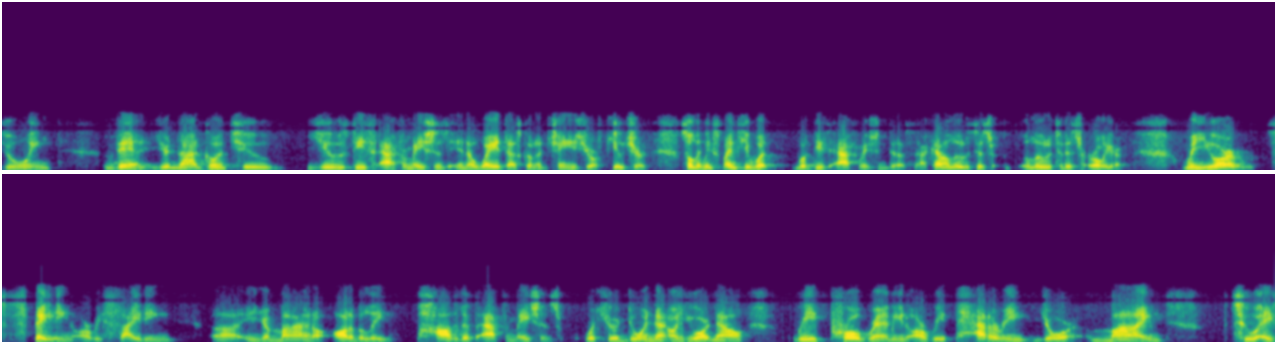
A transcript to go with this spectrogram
doing, then you're not going to use these affirmations in a way that's going to change your future. So let me explain to you what, what these affirmations does. I kind of alluded to, this, alluded to this earlier. When you are stating or reciting uh, in your mind or audibly positive affirmations, what you're doing now, you are now reprogramming or repatterning your mind to a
